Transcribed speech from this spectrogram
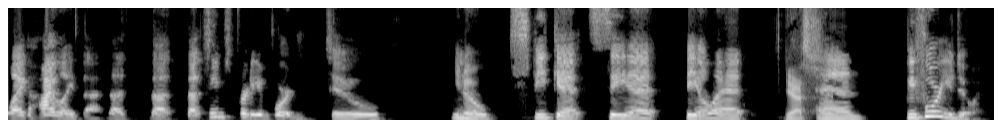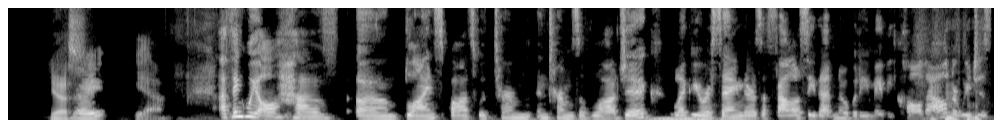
like highlight that. That that that seems pretty important to, you know, speak it, see it, feel it. Yes. And before you do it. Yes. Right. Yeah. I think we all have um, blind spots with term in terms of logic. Like you were saying, there's a fallacy that nobody maybe called out, or we just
